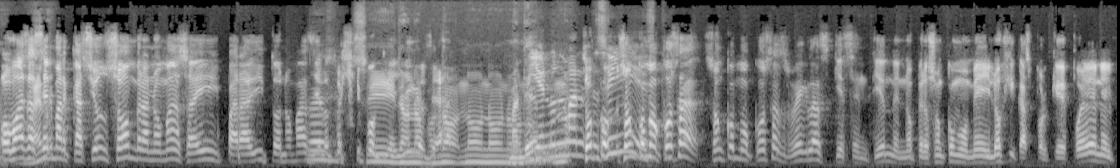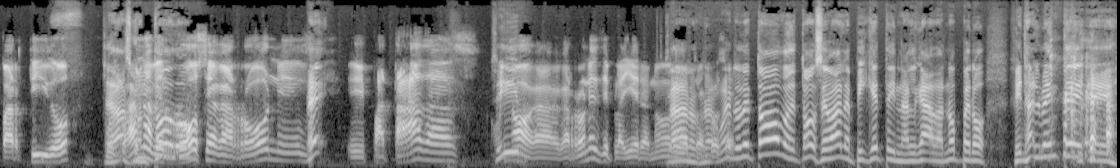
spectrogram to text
O, vas a hacer marcación sombra nomás ahí, paradito nomás del otro equipo que no, no, no, no, Son, como cosas, son como cosas, reglas que se entienden, ¿no? Pero son como medio ilógicas, porque después en el partido pues, van a haber roce, agarrones. ¿Eh? Eh, patadas. Sí. No, agarrones de playera, ¿no? Claro, bueno, de todo, de todo se vale, piquete y nalgada, ¿no? Pero finalmente eh,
